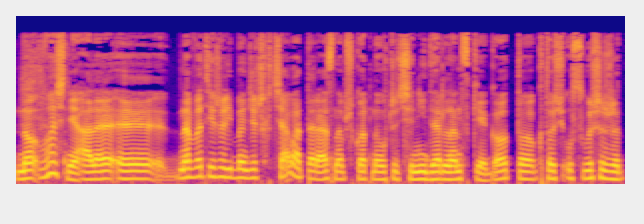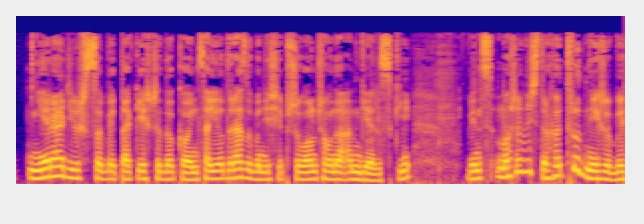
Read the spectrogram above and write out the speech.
No właśnie, ale y, nawet jeżeli będziesz chciała teraz na przykład nauczyć się niderlandzkiego, to ktoś usłyszy, że nie radzisz sobie tak jeszcze do końca i od razu będzie się przyłączał na angielski. Więc może być trochę trudniej, żeby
